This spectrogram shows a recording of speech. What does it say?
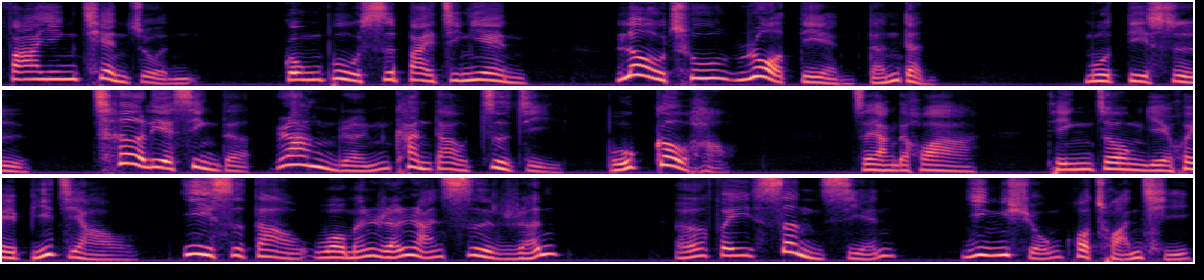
发音欠准、公布失败经验、露出弱点等等，目的是策略性的让人看到自己不够好。这样的话，听众也会比较意识到我们仍然是人，而非圣贤、英雄或传奇。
